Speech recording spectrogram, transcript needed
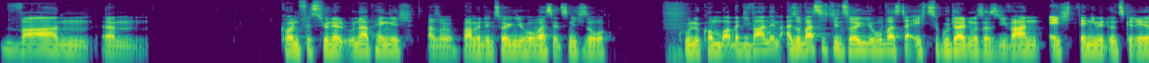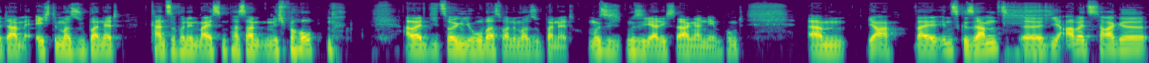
waren ähm, konfessionell unabhängig. Also war mit den Zeugen Jehovas jetzt nicht so coole Kombo, aber die waren, im, also was ich den Zeugen Jehovas da echt zugutehalten muss, also die waren echt, wenn die mit uns geredet haben, echt immer super nett. Kannst du von den meisten Passanten nicht behaupten. Aber die Zeugen Jehovas waren immer super nett, muss ich, muss ich ehrlich sagen an dem Punkt. Ähm, ja, weil insgesamt äh, die Arbeitstage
